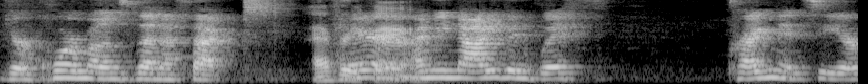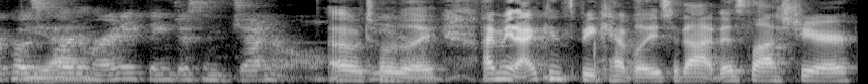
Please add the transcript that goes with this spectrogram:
your hormones then affect Everything. hair. I mean, not even with pregnancy or postpartum Yeah. or anything, just in general. Oh, you totally. know? I mean, I can speak heavily to that. This last year,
